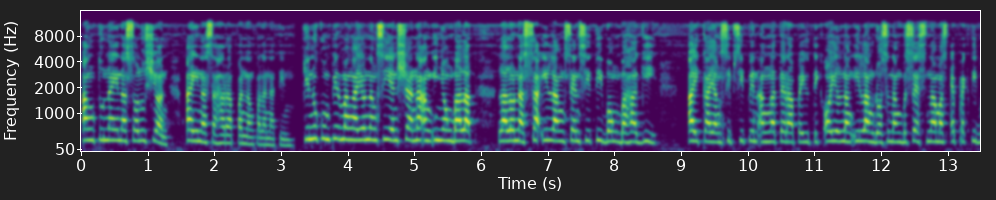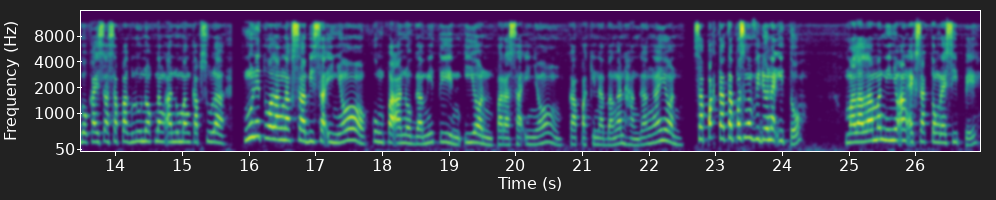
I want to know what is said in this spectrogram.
ang tunay na solusyon ay nasa harapan lang pala natin. Kinukumpirma ngayon ng siyensya na ang inyong balat, lalo na sa ilang sensitibong bahagi, ay kayang sipsipin ang nga therapeutic oil ng ilang dosa ng beses na mas epektibo kaysa sa paglunok ng anumang kapsula. Ngunit walang naksabi sa inyo kung paano gamitin iyon para sa inyong kapakinabangan hanggang ngayon. Sa pagtatapos ng video na ito, malalaman ninyo ang eksaktong resipe,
